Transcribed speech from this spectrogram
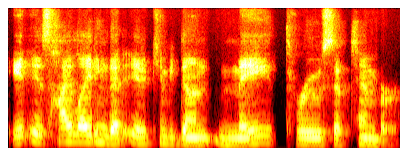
It is highlighting that it can be done May through September.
